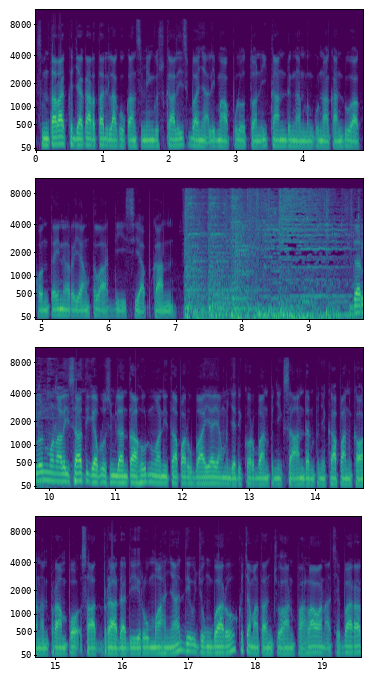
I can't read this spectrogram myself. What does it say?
Sementara ke Jakarta dilakukan seminggu sekali sebanyak 50 ton ikan dengan menggunakan dua kontainer yang telah disiapkan. Darlun Monalisa, 39 tahun, wanita parubaya yang menjadi korban penyiksaan dan penyekapan kawanan perampok saat berada di rumahnya di Ujung Baro, Kecamatan Johan Pahlawan, Aceh Barat,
